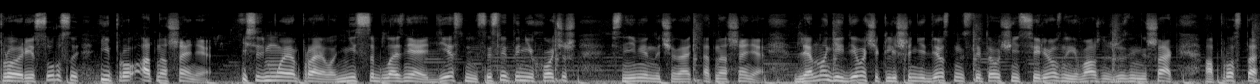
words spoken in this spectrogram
про ресурсы и про отношения. И седьмое правило – не соблазняй девственниц, если ты не хочешь с ними начинать отношения. Для многих девочек лишение девственности – это очень серьезный и важный жизненный шаг, а просто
